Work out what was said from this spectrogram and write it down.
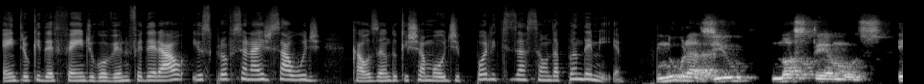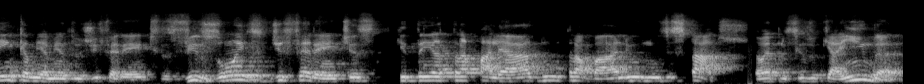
entre o que defende o governo federal e os profissionais de saúde, causando o que chamou de politização da pandemia. No Brasil, nós temos encaminhamentos diferentes, visões diferentes que têm atrapalhado o trabalho nos estados. Então é preciso que ainda,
